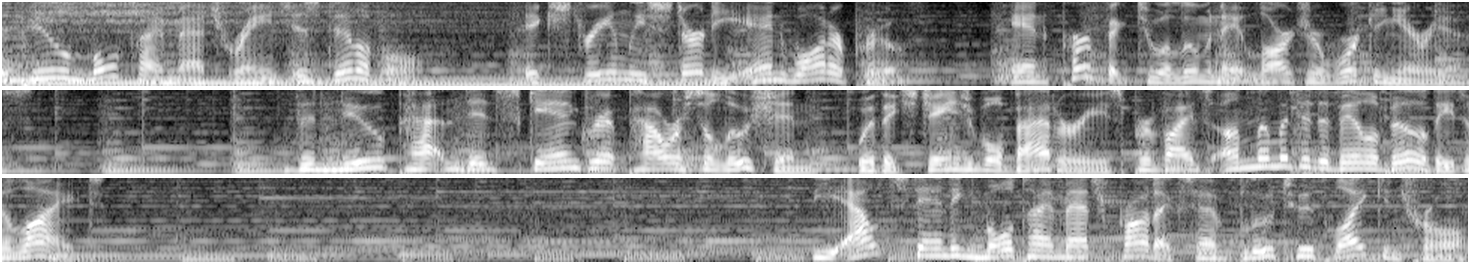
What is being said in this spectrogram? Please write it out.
The new multi-match range is dimmable, extremely sturdy and waterproof, and perfect to illuminate larger working areas. The new patented ScanGrip power solution with exchangeable batteries provides unlimited availability to light. The outstanding multi-match products have Bluetooth light control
